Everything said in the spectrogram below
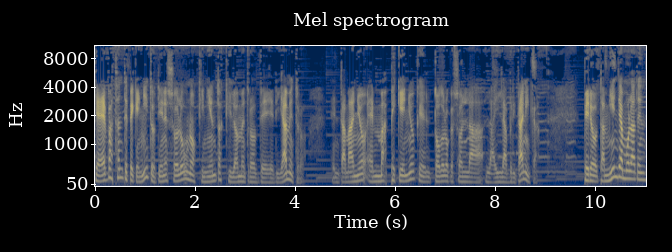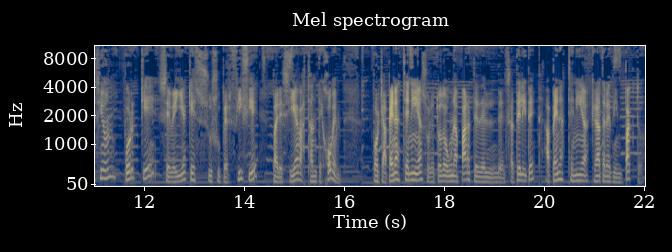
que es bastante pequeñito, tiene solo unos 500 kilómetros de diámetro. En tamaño es más pequeño que todo lo que son las islas británicas. Pero también llamó la atención porque se veía que su superficie parecía bastante joven, porque apenas tenía, sobre todo una parte del, del satélite, apenas tenía cráteres de impacto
